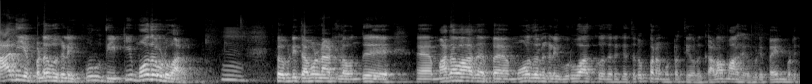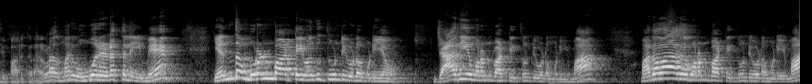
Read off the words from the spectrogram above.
சாதிய பிளவுகளை கூறு தீட்டி மோத விடுவார்கள் ம் இப்போ எப்படி தமிழ்நாட்டில் வந்து மதவாத மோதல்களை உருவாக்குவதற்கு திருப்பரங்குன்றத்தை ஒரு களமாக எப்படி பயன்படுத்தி பார்க்கிறார்கள்? அது மாதிரி ஒவ்வொரு இடத்துலையுமே எந்த முரண்பாட்டை வந்து தூண்டிவிட முடியும்? ஜாதிய முரண்பாட்டை தூண்டிவிட முடியுமா? மதவாத முரண்பாட்டை தூண்டிவிட முடியுமா?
